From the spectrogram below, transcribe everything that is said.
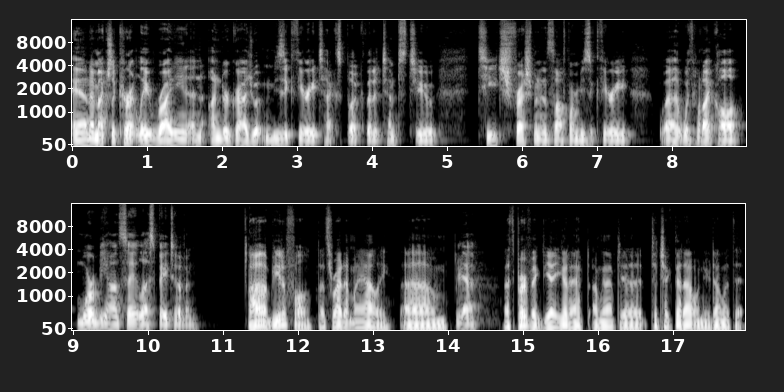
And I'm actually currently writing an undergraduate music theory textbook that attempts to teach freshman and sophomore music theory uh, with what I call more Beyonce, less Beethoven. Ah, beautiful. That's right up my alley. Um, yeah, that's perfect. Yeah, you gotta have. To, I'm gonna have to to check that out when you're done with it.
